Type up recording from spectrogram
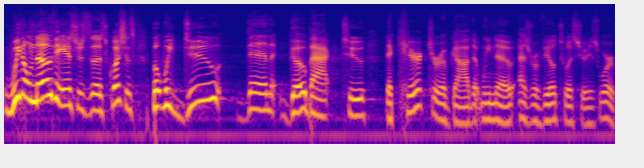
we don't know the answers to those questions, but we do then go back to the character of God that we know as revealed to us through his word.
